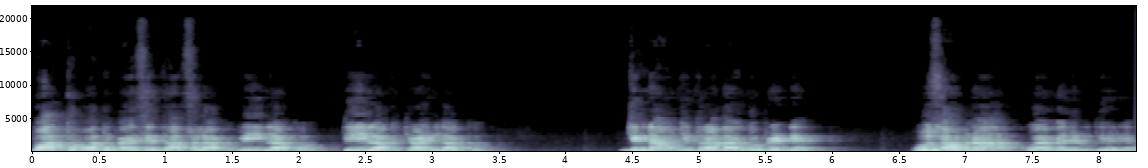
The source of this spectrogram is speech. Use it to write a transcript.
ਵੱਧ ਤੋਂ ਵੱਧ ਪੈਸੇ 10 ਲੱਖ 20 ਲੱਖ 30 ਲੱਖ 40 ਲੱਖ, ਜਿੰਨਾ ਵੀ ਜਿਸ ਤਰ੍ਹਾਂ ਦਾ ਵੀ ਕੋਈ ਪਿੰਡ ਹੈ ਉਸ ਹਿਸਾਬ ਨਾਲ ਉਹ ਐਮਐਲਏ ਨੂੰ ਦੇ ਰਿਹਾ।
